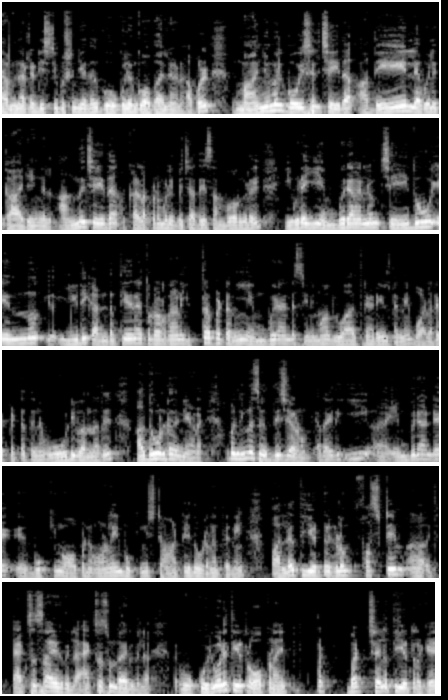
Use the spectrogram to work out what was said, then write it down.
തമിഴ്നാട്ടിൽ ഡിസ്ട്രിബ്യൂഷൻ ചെയ്തത് ഗോകുലം ഗോപാലനാണ്. അപ്പോൾ മാന്യുമൽ ബോയ്സിൽ ചെയ്ത അതേ ലെവൽ കാര്യങ്ങൾ അന്ന് ചെയ്ത കള്ളപ്പണം വിളിപ്പിച്ച അതേ സംഭവങ്ങൾ ഇവിടെ ഈ എമ്പുരാനിലും ചെയ്തു എന്ന് ഇ ഡി കണ്ടെത്തിയതിനെ തുടർന്നാണ് ഇത്ര പെട്ടെന്ന് ഈ എമ്പുരാന്റെ സിനിമാ വിവാദത്തിനിടയിൽ തന്നെ വളരെ പെട്ടെന്ന് ഓടി വന്നത് അതുകൊണ്ട് തന്നെയാണ്. അപ്പോൾ നിങ്ങൾ ശ്രദ്ധിച്ചു അതായത് ഈ എമ്പുരാന്റെ booking open online booking start ചെയ്ത ഉടനെ തന്നെ പല തിയേറ്ററുകളും ഫസ്റ്റ് ടൈം ആക്സസ് ആയിരുന്നില്ല ആക്സസ് ഉണ്ടായിരുന്നില്ല. ഒരുപാട് തിയേറ്റർ ഓപ്പൺ ആയി ബട്ട് ബട്ട് ചില തിയേറ്ററൊക്കെ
